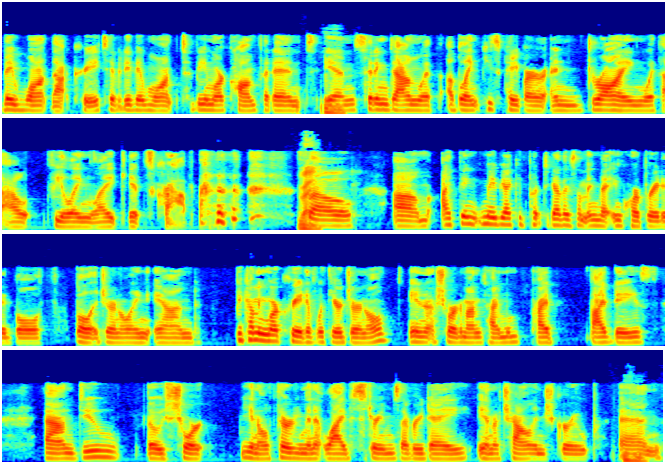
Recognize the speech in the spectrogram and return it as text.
they want that creativity they want to be more confident Mhm. in sitting down with a blank piece of paper and drawing without feeling like it's crap Right. so um, i think maybe i could put together something that incorporated both bullet journaling and becoming more creative with your journal in a short amount of time probably five days and do those short you know 30 minute live streams every day in a challenge group Mhm. and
